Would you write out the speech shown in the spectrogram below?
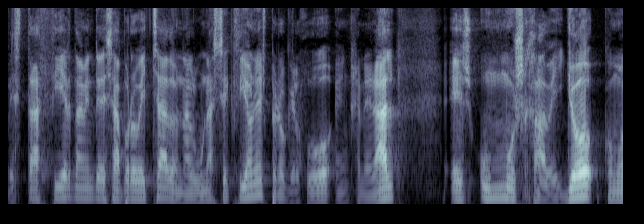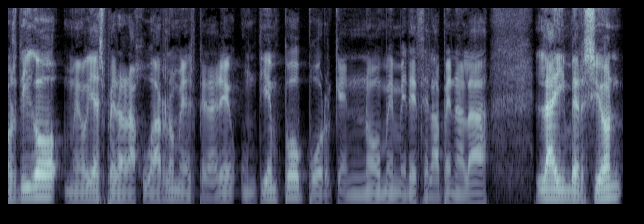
está ciertamente desaprovechado en algunas secciones, pero que el juego en general es un must Yo, como os digo, me voy a esperar a jugarlo, me esperaré un tiempo porque no me merece la pena la, la inversión,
